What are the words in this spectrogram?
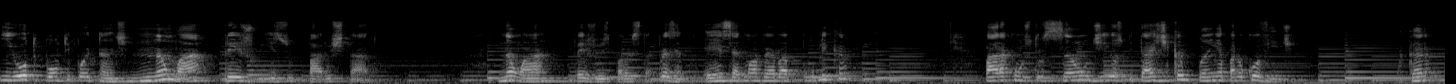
E outro ponto importante: não há prejuízo para o Estado. Não há prejuízo para o Estado. Por exemplo, ele recebe uma verba pública para a construção de hospitais de campanha para o Covid. Bacana?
